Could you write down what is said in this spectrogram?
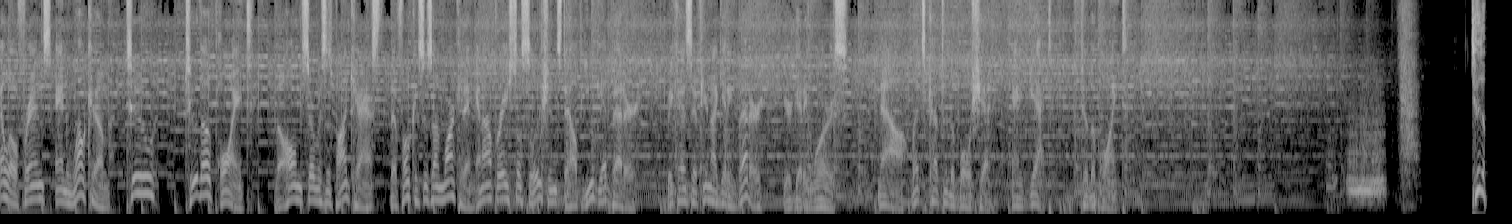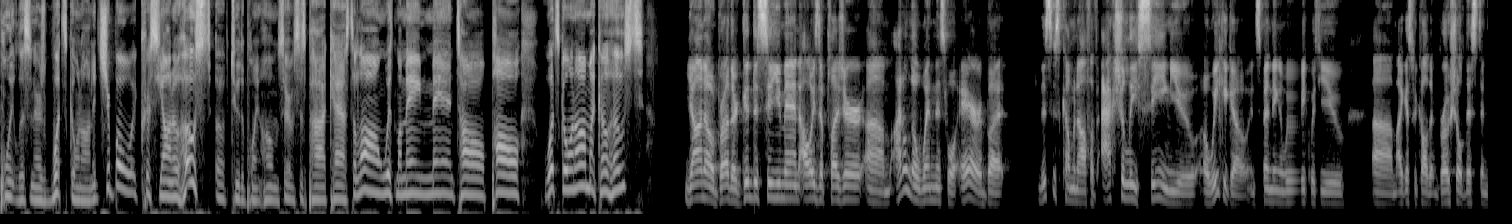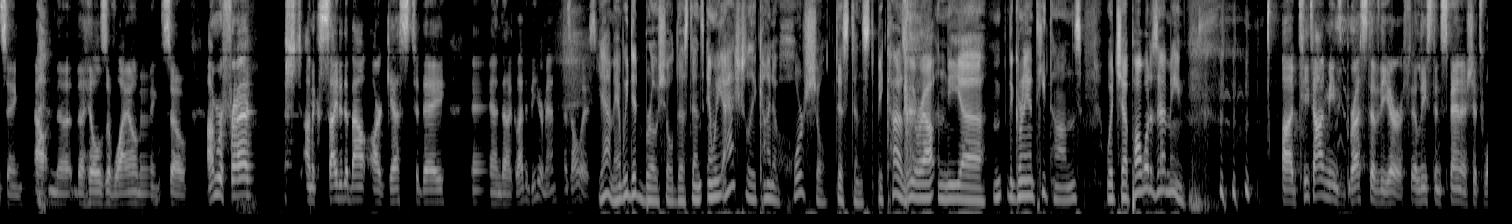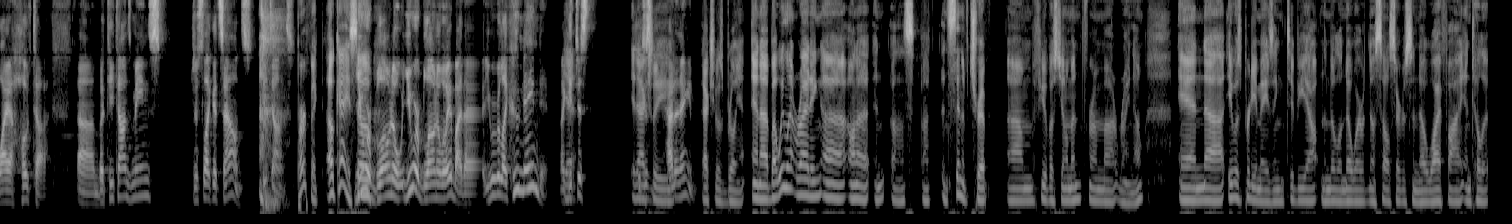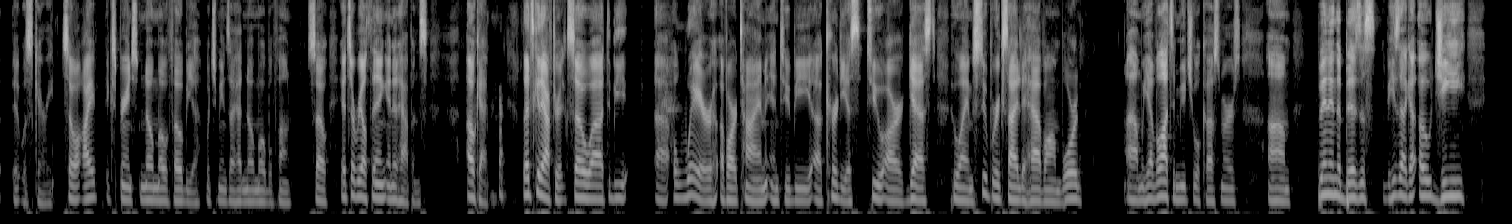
Hello, friends, and welcome to To the Point, the home services podcast that focuses on marketing and operational solutions to help you get better. Because if you're not getting better, you're getting worse. Now, let's cut through the bullshit and get to the point. Point, listeners, what's going on? It's your boy Cristiano, host of To the Point Home Services Podcast, along with my main man, Tall Paul. What's going on, my co-host? Yano, brother, good to see you, man. Always a pleasure. Um, I don't know when this will air, but this is coming off of actually seeing you a week ago and spending a week with you. Um, I guess we called it brochal distancing out in the, the hills of Wyoming. So I'm refreshed. I'm excited about our guest today and uh, glad to be here, man, as always. Yeah, man, we did brochal distance, and we actually kind of horseshal distanced because we were out in the uh, the Grand Tetons. Which, uh, Paul, what does that mean? uh, Teton means breast of the earth. At least in Spanish, it's Wayahota, um, but Tetons means just like it sounds. Tetons. Perfect. Okay, so you were blown away. You were blown away by that. You were like, "Who named it?" Like Yeah. it just it, it actually had a name. actually was brilliant. And uh, but we went riding uh, on a an on a s- a incentive trip. Um, a few of us gentlemen from uh, Rhino, and uh, it was pretty amazing to be out in the middle of nowhere with no cell service and no Wi-Fi until it, it was scary. So I experienced nomophobia, which means I had no mobile phone. So it's a real thing and it happens. Okay, let's get after it. So uh, to be uh, aware of our time and to be uh, courteous to our guest, who I am super excited to have on board. Um, we have lots of mutual customers. Um, been in the business. He's like an OG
